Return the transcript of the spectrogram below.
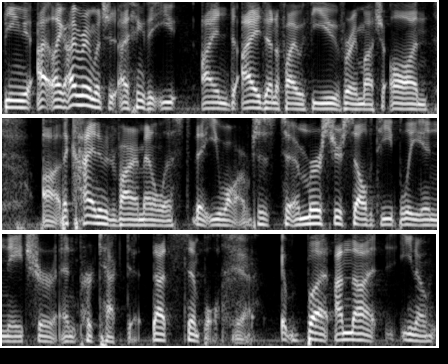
being I, like I very much I think that you I, I identify with you very much on uh, the kind of environmentalist that you are, which is to immerse yourself deeply in nature and protect it. That's simple. Yeah. But I'm not, you know,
